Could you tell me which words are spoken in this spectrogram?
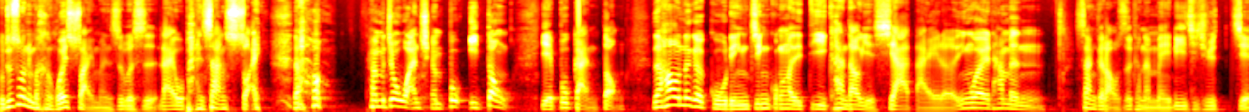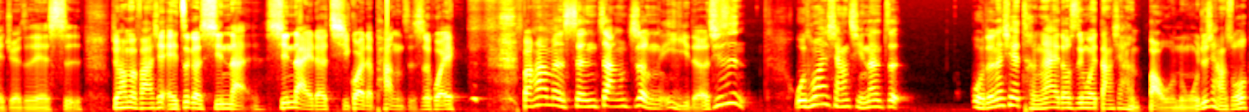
我就说你们很会甩门是不是？来我班上甩，然后。他们就完全不一动，也不敢动。然后那个古灵精怪的弟看到也吓呆了，因为他们上个老师可能没力气去解决这些事。就他们发现，哎，这个新来新来的奇怪的胖子是会帮他们伸张正义的。其实我突然想起，那这我的那些疼爱都是因为当下很暴怒，我就想说。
